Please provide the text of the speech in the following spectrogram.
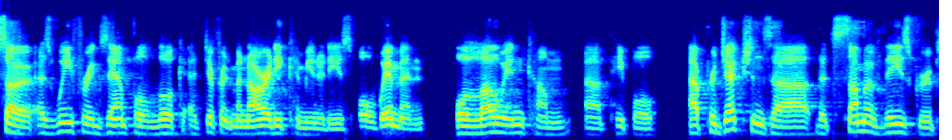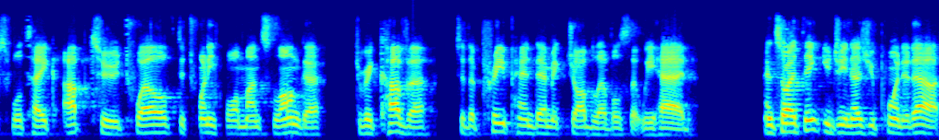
So, as we, for example, look at different minority communities or women or low income uh, people our projections are that some of these groups will take up to 12 to 24 months longer to recover to the pre pandemic job levels that we had. And so I think, Eugene, as you pointed out,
